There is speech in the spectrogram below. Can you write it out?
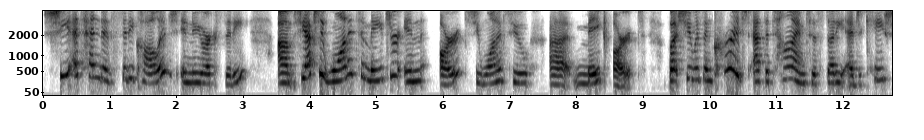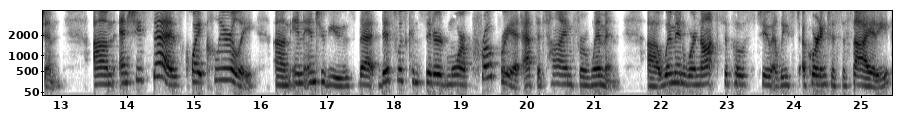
She attended City College in New York City. Um, she actually wanted to major in art. She wanted to uh, make art, but she was encouraged at the time to study education. Um, and she says quite clearly um, in interviews that this was considered more appropriate at the time for women. Uh, women were not supposed to, at least according to society,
